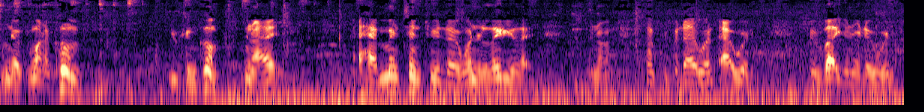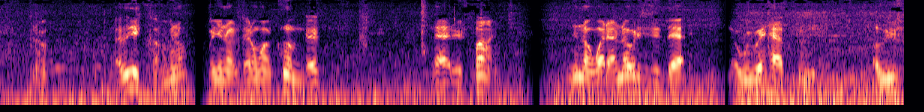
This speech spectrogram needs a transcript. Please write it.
you know, if you want to come, you can come. You know, I, I have mentioned to the one the ladies, like, you know, some people that I would, I would invite, you know, they would, you know, at least come, you know. But, you know, if they don't want to come, that, that is fine. You know, what I noticed is that, you know, we would have to at least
